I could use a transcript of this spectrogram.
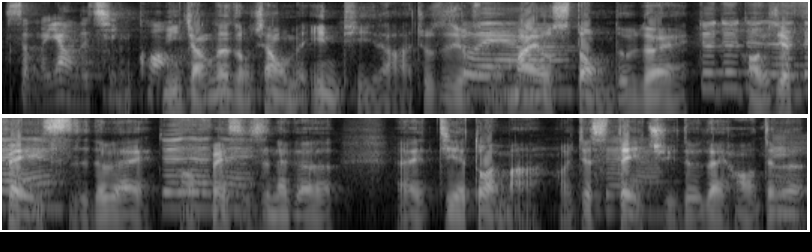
什么样的情况。你讲那种像我们硬体啦，就是有什么 milestone，对不对？对对对，好一些 phase，对不对？好 phase 是那个呃阶段嘛，好就 stage，对不对？好，这个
